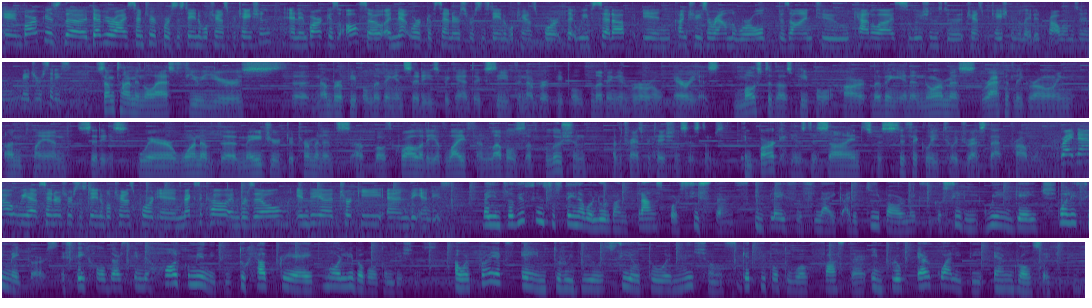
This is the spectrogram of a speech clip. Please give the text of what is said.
EMBARQ is the WRI Center for Sustainable Transportation, and EMBARQ is also a network of centers for sustainable transport that we've set up in countries around the world designed to catalyze solutions to transportation-related problems in major cities. Sometime in the last few years, the number of people living in cities began to exceed the number of people living in rural areas. Most of those people are living in enormous, rapidly growing, unplanned cities where one of the major determinants of both quality of life and levels of pollution are the transportation systems. EMBARQ is designed specifically to address that problem. Right now we have centers for sustainable transport in Mexico and Brazil, India, Turkey and the Andes. By introducing sustainable urban transport systems in places like Arequipa or Mexico City, we engage policymakers, stakeholders in the whole community to help create more livable conditions. Our projects aim to reduce CO2 emissions, get people to walk faster, improve air quality and road safety.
